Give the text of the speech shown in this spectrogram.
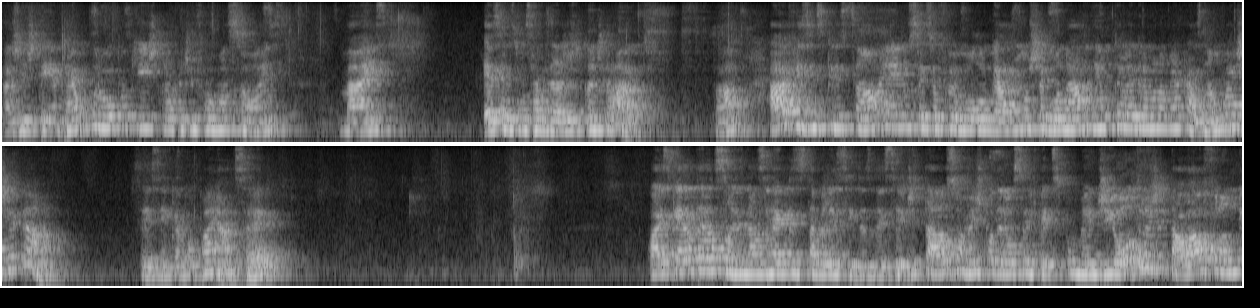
a gente tem até um grupo aqui de troca de informações, mas essa é a responsabilidade do candidato, tá? Ah, fiz inscrição e aí não sei se eu fui homologado, não chegou nada, nenhum telegrama na minha casa. Não vai chegar. Vocês têm que acompanhar, certo? Quaisquer alterações nas regras estabelecidas nesse edital somente poderão ser feitas por meio de outro edital. Ah, o fulano me,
